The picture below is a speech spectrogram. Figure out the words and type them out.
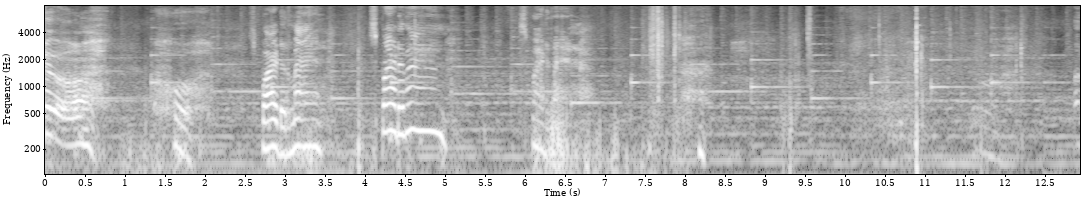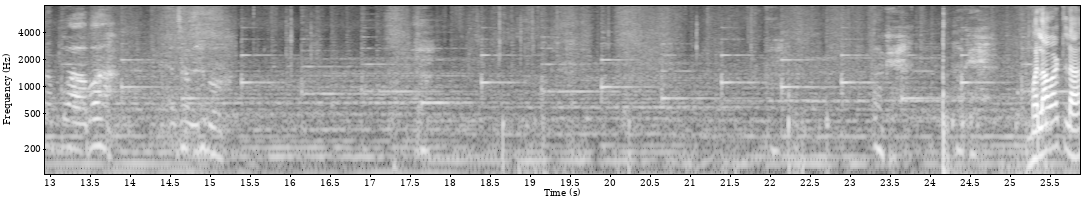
हो स्पायडरमॅन स्पायडरमॅन स्पायडरमॅन अरे बाबा ओके ओके मला वाटला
